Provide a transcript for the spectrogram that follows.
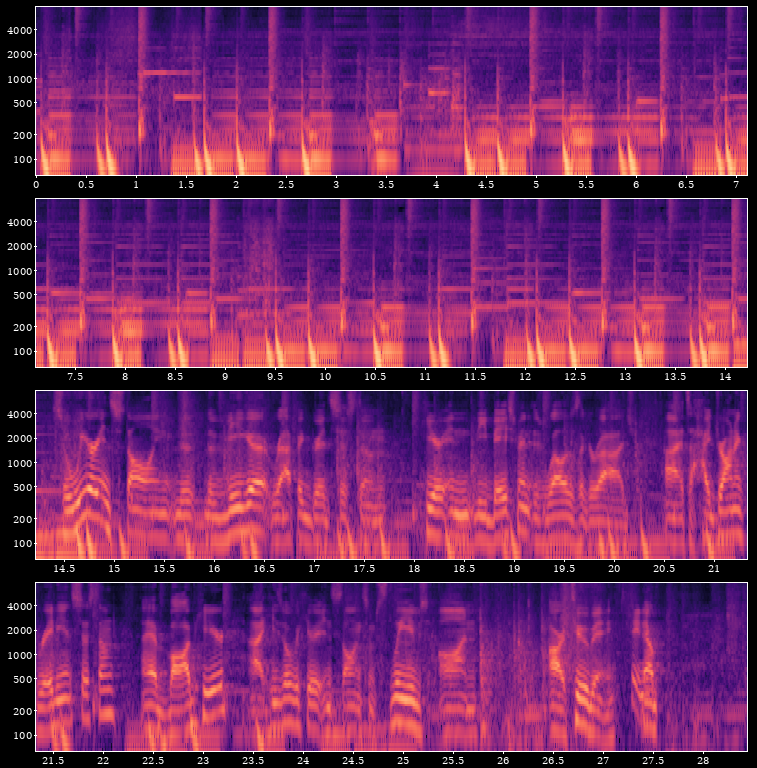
Installing the, the Viega Rapid Grid system here in the basement as well as the garage. Uh, it's a hydronic radiant system. I have Bob here. Uh, he's over here installing some sleeves on our tubing. Hey, now, Nick.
